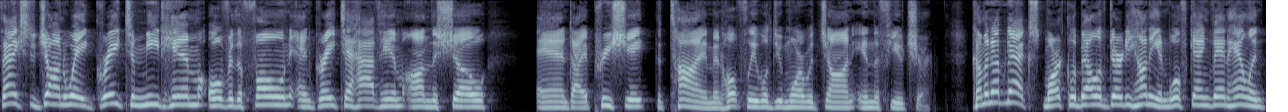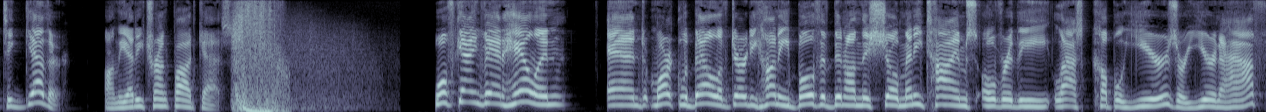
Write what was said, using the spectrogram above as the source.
Thanks to John Waite. Great to meet him over the phone and great to have him on the show. And I appreciate the time, and hopefully, we'll do more with John in the future. Coming up next, Marc Labelle of Dirty Honey and Wolfgang Van Halen together on the Eddie Trunk Podcast. Wolfgang Van Halen and Marc Labelle of Dirty Honey both have been on this show many times over the last couple years or year and a half.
